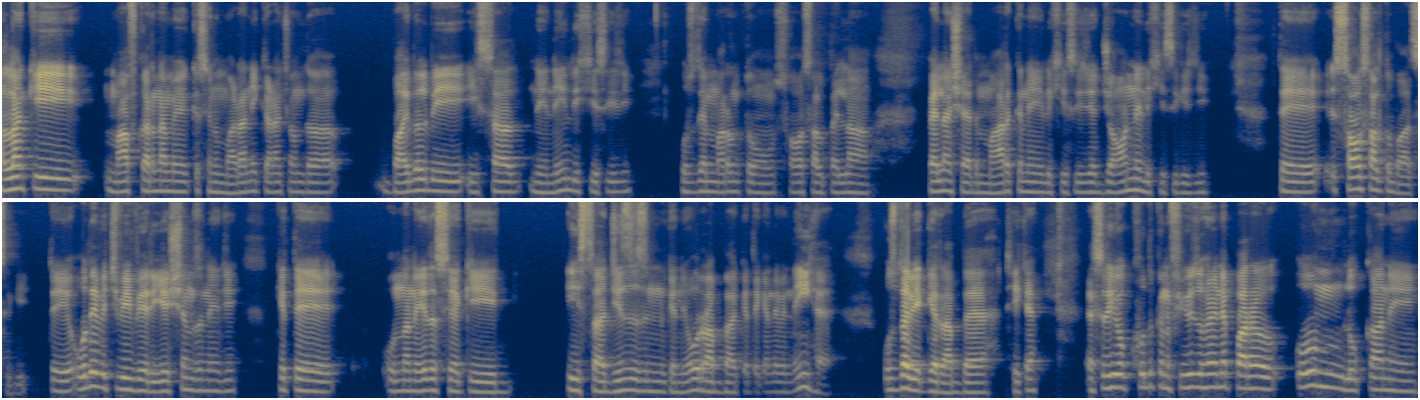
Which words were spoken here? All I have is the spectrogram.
ਹਾਲਾਂਕਿ ਮਾਫ ਕਰਨਾ ਮੈਂ ਕਿਸੇ ਨੂੰ ਮਾੜਾ ਨਹੀਂ ਕਹਿਣਾ ਚਾਹੁੰਦਾ, ਬਾਈਬਲ ਵੀ ਈਸਾ ਨੇ ਨਹੀਂ ਲਿਖੀ ਸੀ ਜੀ। ਉਸ ਦੇ ਮਰਨ ਤੋਂ 100 ਸਾਲ ਪਹਿਲਾਂ ਪਹਿਲਾਂ ਸ਼ਾਇਦ ਮਾਰਕ ਨੇ ਲਿਖੀ ਸੀ ਜਾਂ ਜੌਨ ਨੇ ਲਿਖੀ ਸੀਗੀ ਜੀ। ਤੇ 100 ਸਾਲ ਤੋਂ ਬਾਅਦ ਸੀਗੀ। ਤੇ ਉਹਦੇ ਵਿੱਚ ਵੀ ਵੇਰੀਏਸ਼ਨਸ ਨੇ ਜੀ। ਕਿਤੇ ਉਹਨਾਂ ਨੇ ਇਹ ਦੱਸਿਆ ਕਿ ਈਸਾ ਜੀਸਸ ਨੂੰ ਕਹਿੰਦੇ ਉਹ ਰੱਬ ਹੈ, ਕਿਤੇ ਕਹਿੰਦੇ ਵੀ ਨਹੀਂ ਹੈ ਉਸ ਦਾ ਵੀ ਅੱਗੇ ਰੱਬ ਹੈ, ਠੀਕ ਹੈ। ਇਸ ਲਈ ਉਹ ਖੁਦ ਕਨਫਿਊਜ਼ ਹੋਏ ਨੇ, ਪਰ ਉਹ ਲੋਕਾਂ ਨੇ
